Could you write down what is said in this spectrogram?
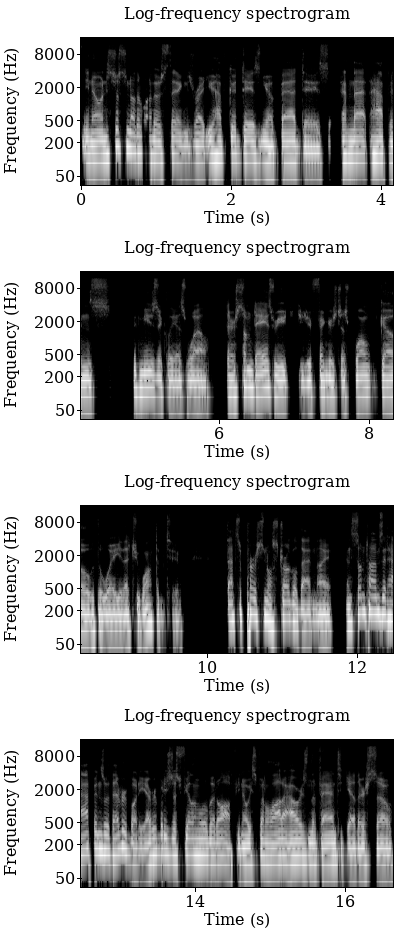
you know, and it's just another one of those things, right? You have good days and you have bad days. And that happens musically as well. There are some days where you, your fingers just won't go the way that you want them to that's a personal struggle that night. And sometimes it happens with everybody. Everybody's just feeling a little bit off. You know, we spent a lot of hours in the van together. So,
